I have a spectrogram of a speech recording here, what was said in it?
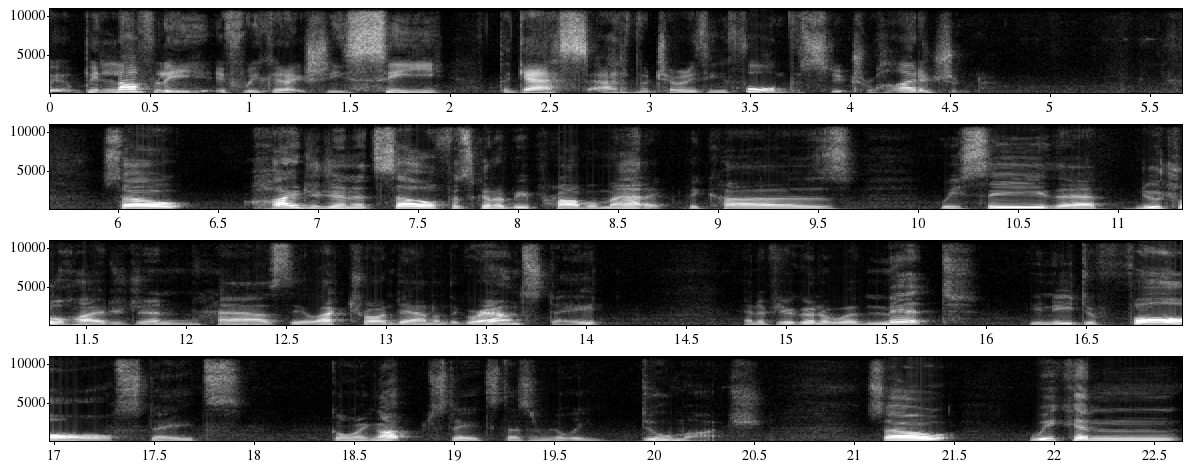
It would be lovely if we could actually see the gas out of which everything formed, the neutral hydrogen. So hydrogen itself is going to be problematic because we see that neutral hydrogen has the electron down in the ground state, and if you're going to emit, you need to fall states. Going up states doesn't really do much. So we can,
